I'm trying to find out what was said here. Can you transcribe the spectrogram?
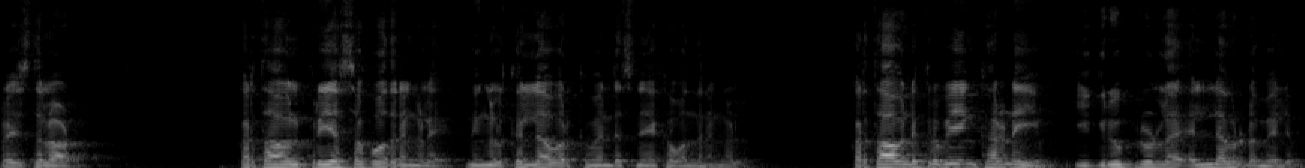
പ്രൈസ് ദ ലോഡ് കർത്താവിൽ പ്രിയ സഹോദരങ്ങളെ നിങ്ങൾക്കെല്ലാവർക്കും എന്റെ സ്നേഹവന്ദനങ്ങൾ. കർത്താവിന്റെ കൃപയും കരുണയും ഈ ഗ്രൂപ്പിലുള്ള എല്ലാവരുടെ മേലും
